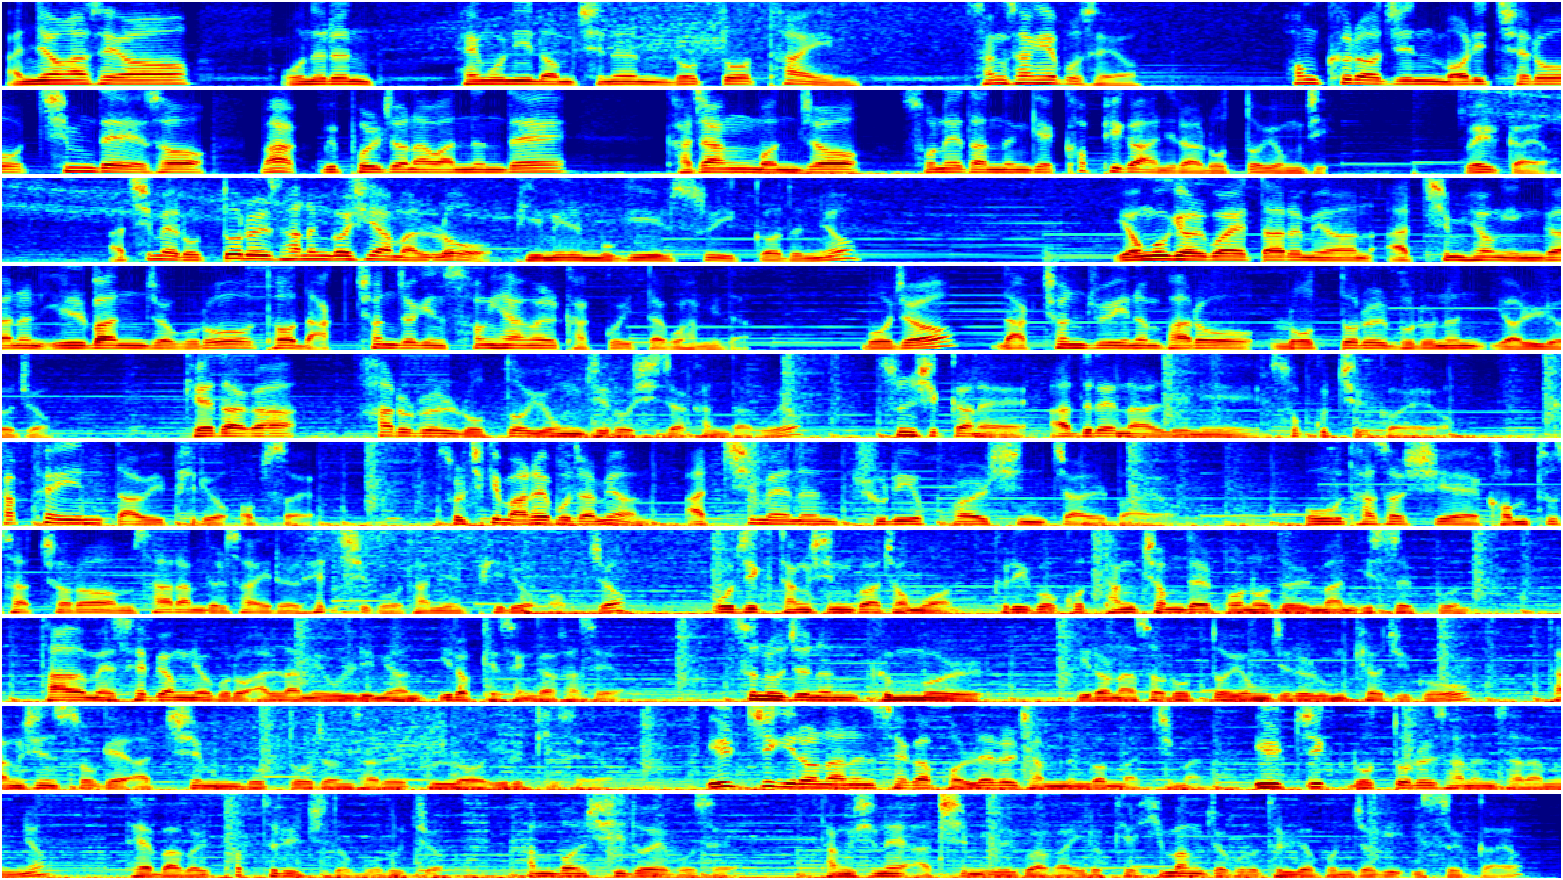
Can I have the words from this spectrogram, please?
안녕하세요. 오늘은 행운이 넘치는 로또 타임. 상상해 보세요. 헝클어진 머리채로 침대에서 막 미폴 전화 왔는데 가장 먼저 손에 닿는 게 커피가 아니라 로또 용지. 왜일까요? 아침에 로또를 사는 것이야말로 비밀 무기일 수 있거든요. 연구 결과에 따르면 아침형 인간은 일반적으로 더 낙천적인 성향을 갖고 있다고 합니다. 뭐죠? 낙천주의는 바로 로또를 부르는 연료죠. 게다가 하루를 로또 용지로 시작한다고요? 순식간에 아드레날린이 솟구칠 거예요. 카페인 따위 필요 없어요. 솔직히 말해보자면 아침에는 줄이 훨씬 짧아요. 오후 5시에 검투사처럼 사람들 사이를 헤치고 다닐 필요 없죠? 오직 당신과 점원 그리고 곧 당첨될 번호들만 있을 뿐 다음에 새벽녘으로 알람이 울리면 이렇게 생각하세요. 스누즈는 금물 일어나서 로또 용지를 움켜쥐고 당신 속의 아침 로또 전사를 불러 일으키세요. 일찍 일어나는 새가 벌레를 잡는 건 맞지만 일찍 로또를 사는 사람은요 대박을 터뜨릴지도 모르죠. 한번 시도해 보세요. 당신의 아침 일과가 이렇게 희망적으로 들려본 적이 있을까요?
